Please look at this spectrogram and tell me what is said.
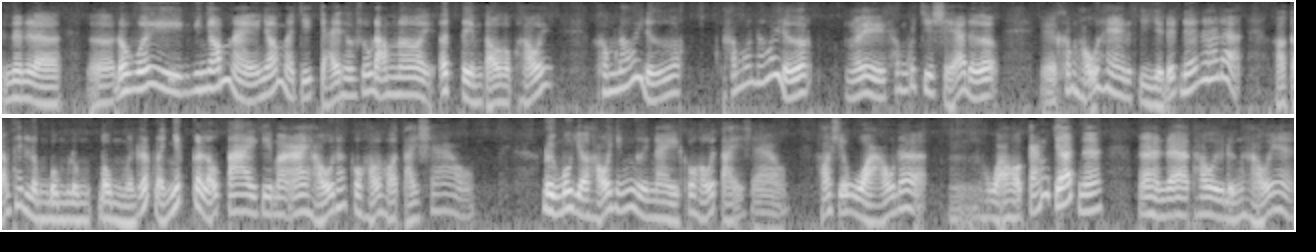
nên là Ờ, đối với cái nhóm này nhóm mà chỉ chạy theo số đông thôi ít tìm tội học hỏi không nói được không có nói được không có chia sẻ được không hỏi han được gì về đến đến hết á. Họ cảm thấy lùng bùng lùng bùng mà rất là nhức cái lỗ tai khi mà ai hỏi đó cô hỏi họ tại sao? Đừng bao giờ hỏi những người này cô hỏi tại sao? Họ sẽ quạo đó. Ừ, quạo họ cắn chết nữa. Thành ra thôi đừng hỏi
